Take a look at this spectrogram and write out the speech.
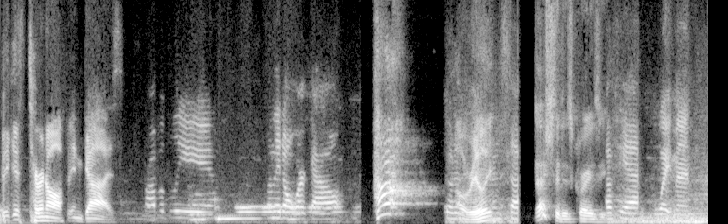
Biggest turnoff in guys. Probably when they don't work out. Huh? Oh, really? That shit is crazy. Yeah. White man.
